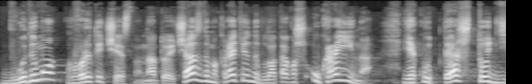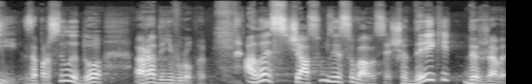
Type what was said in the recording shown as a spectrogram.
Будемо говорити чесно, на той час демократією не була також Україна, яку теж тоді запросили до Ради Європи. Але з часом з'ясувалося, що деякі держави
